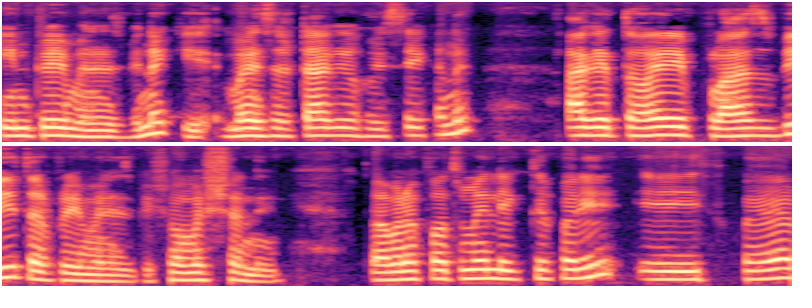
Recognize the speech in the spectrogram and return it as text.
into a minus b নাকি মাইনাসটা আগে হয়েছে এখানে? আগে তো হয় এ প্লাস বি তারপর এ মাইনাস বি সমস্যা নেই। তো আমরা প্রথমে লিখতে পারি a square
